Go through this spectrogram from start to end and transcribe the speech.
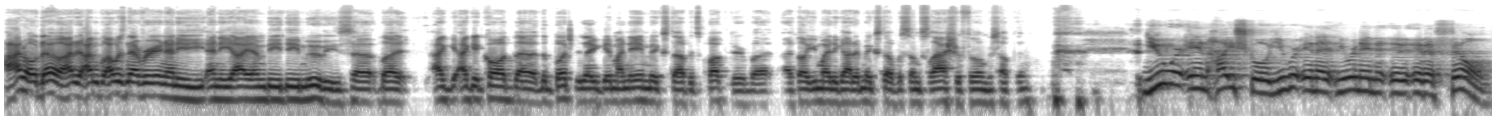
I don't know. I, I'm, I was never in any any IMBD movies, uh, but I, I get called the the butcher. They get my name mixed up. It's Buchter, but I thought you might have got it mixed up with some slasher film or something. You were in high school. You were in a you were in a, in a film.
